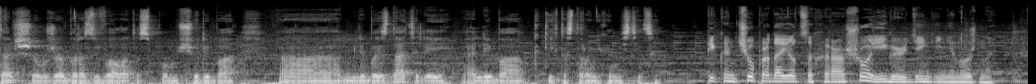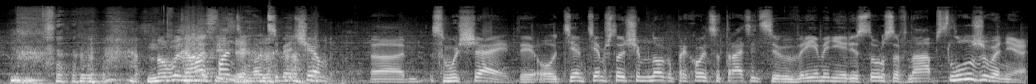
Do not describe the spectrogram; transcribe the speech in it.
Дальше уже бы развивал это с помощью либо, а, либо издателей, либо каких-то сторонних инвестиций. Пиканчу продается хорошо, игры деньги не нужны. Но вы Краудфандинг, он тебя чем э, смущает. И, тем, тем, что очень много приходится тратить времени и ресурсов на обслуживание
